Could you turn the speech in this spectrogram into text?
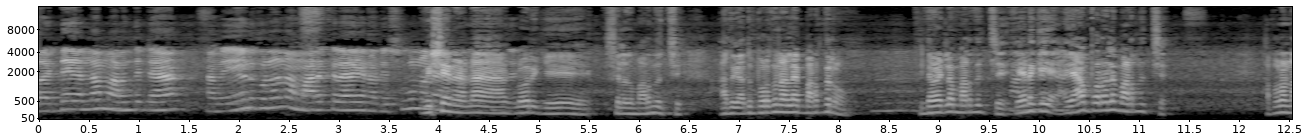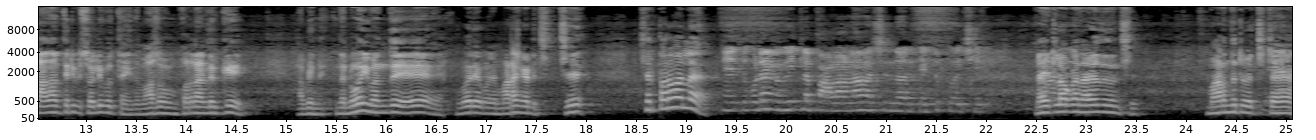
பர்த்டே எல்லாம் மறந்துட்டேன். நான் வேணுக்கணும் நான் மறக்கல. என்னுடைய சூழ்நிலை விஷயம் என்னன்னா குளோரிக்கு சிலது மறந்துச்சு. அதுக்கு அது பிறந்தநாளே மறந்துடும் இந்த வீட்டில் மறந்துச்சு. எனக்கு என் பிறந்தாலே மறந்துச்சு. அப்புறம் நான் தான் திருப்பி சொல்லி கொடுத்தேன். இந்த மாதம் பிறந்தநாள் இருக்கு. அப்படின்னு. இந்த நோய் வந்து குளோரியை கொஞ்சம் மடங்கடிச்சிச்சு சரி பரவாயில்ல. நேற்று கூட எங்க வீட்டுல பழம்லாம் வச்சிருந்தோம். அது கெட்டு போயிடுச்சு. நைட்லாம் உட்காந்து அழுது இருந்துச்சு. மறந்துட்டு வச்சுட்டேன்.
